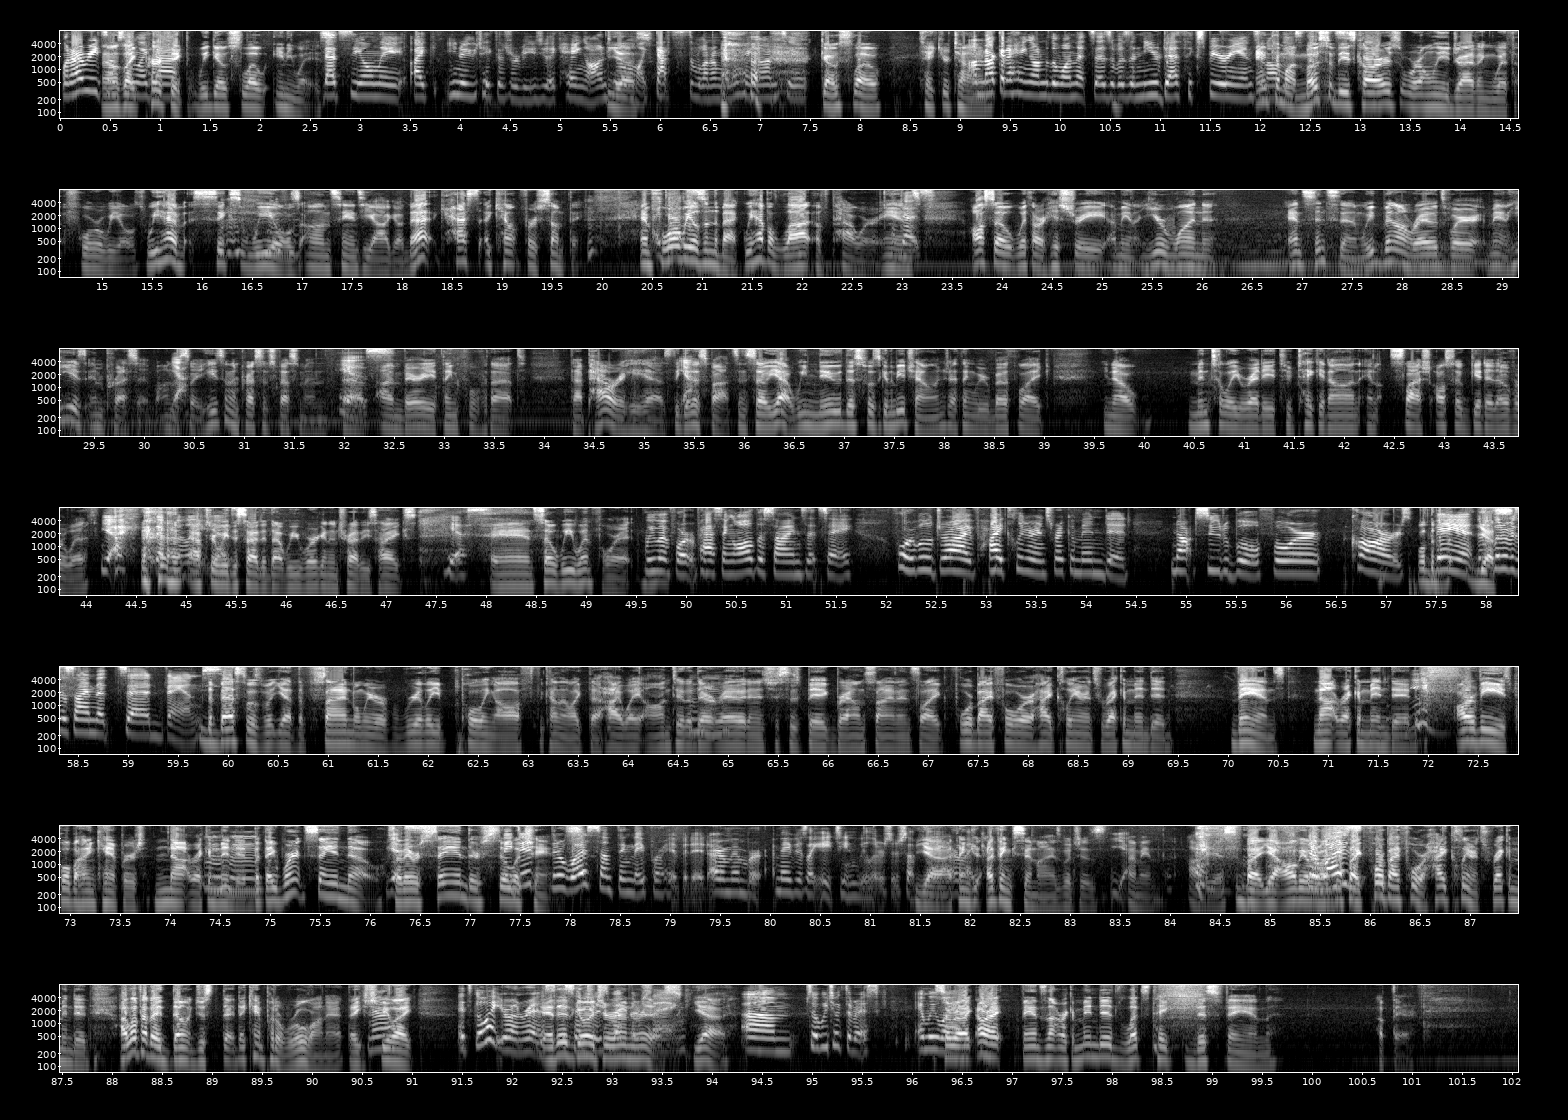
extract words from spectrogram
When I read And I was something like, like, that, perfect. We go slow anyways. that's the only like you know you take those reviews, you like hang on to them. Like that's the one I'm gonna hang on to. go slow. Take your time. I'm not gonna hang on to the one that says it was a near death experience. And, and come on, these most of these cars were only driving with four wheels. We have six wheels on Santiago. That has to account for something. And four wheels in the back. We have a lot of power. And also with our history, I mean, year one and since then, we've been on roads where, man, he is impressive. Honestly, he's an impressive specimen. He that is. I'm very thankful for that. That power he has to get Yeah. his spots, and so yeah, we knew this was going to be a challenge. I think we were both like, you know, mentally ready to take it on and slash also get it over with. Yeah, definitely. After we decided that we were going to try these hikes, Yes. and so we went for it. We went for it. Passing all the signs that say four wheel drive, high clearance recommended, not suitable for cars, Well, the- van. There yes. literally was a sign that said vans. The best was, what yeah, the sign when we were really pulling off the kind of like the highway onto the Mm-hmm. dirt road, and it's just this big brown sign, and it's like four by four, high clearance, recommended. Vans, not recommended. RVs, pull behind campers, not recommended. But they weren't saying no, so they Mm-hmm. Were saying there's still They a did- chance. There was something they prohibited. I remember maybe it was like 18 wheelers or something. Yeah, I think like- I think semis, which is Yeah. I mean obvious, but yeah, all the other There ones it's was- like four x four, high clearance, recommended. I love how they don't just they, they can't put a rule on it. They should be like it's go at your own risk. it is go at your own risk. saying. Yeah. Um, so we took the risk and we So went. we're like, all right, van's not recommended. Let's take this van up there.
